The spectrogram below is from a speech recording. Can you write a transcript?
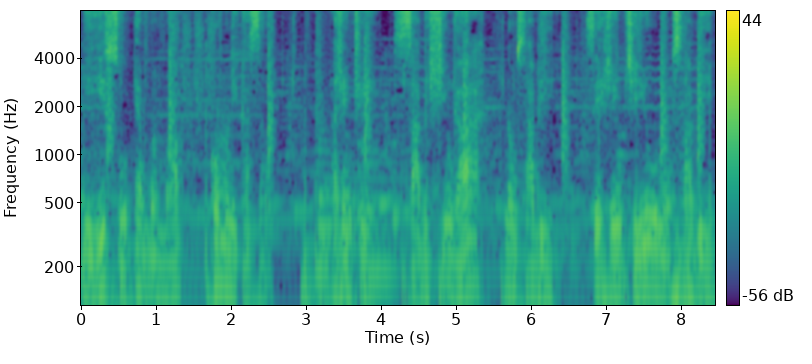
E isso é uma má comunicação. A gente sabe xingar, não sabe ser gentil, não sabe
